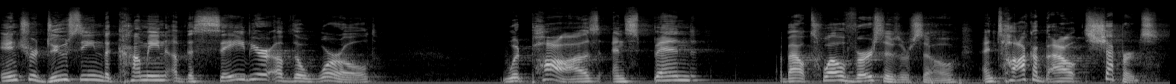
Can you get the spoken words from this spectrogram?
introducing the coming of the Savior of the world, would pause and spend about 12 verses or so and talk about shepherds.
